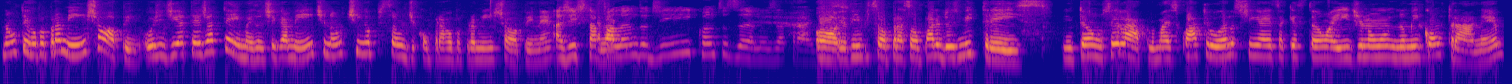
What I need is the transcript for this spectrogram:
não tem roupa para mim em shopping. Hoje em dia até já tem, mas antigamente não tinha opção de comprar roupa para mim em shopping, né? A gente tá Ela... falando de quantos anos atrás? Ó, eu vim para São Paulo em 2003. Então, sei lá, por mais quatro anos tinha essa questão aí de não, não me encontrar, né?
